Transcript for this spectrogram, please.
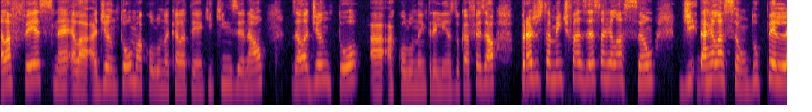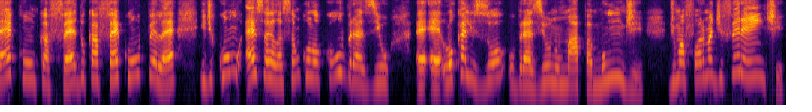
ela fez, né? Ela adiantou uma coluna que ela tem aqui quinzenal, mas ela adiantou a, a coluna entre linhas do cafezal para justamente fazer essa relação de, da relação do Pelé com o café, do café com o Pelé e de como essa relação colocou o Brasil, é, é, localizou o Brasil no mapa mundi de uma forma diferente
